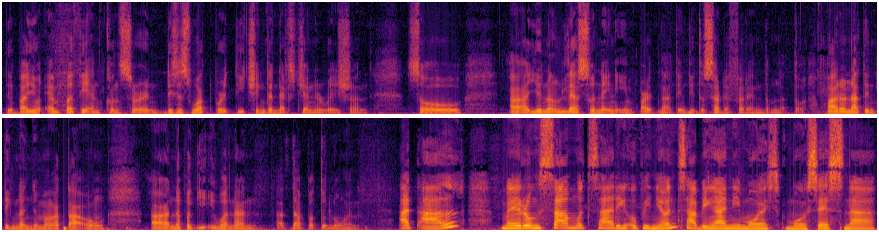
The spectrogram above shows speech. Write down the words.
'Di ba yung empathy and concern. This is what we're teaching the next generation. So uh, yun ang lesson na ini-impart natin dito sa referendum na to. Paano natin tingnan yung mga taong uh, napag-iiwanan at dapat tulungan at Al, mayroong samot-saring opinion, sabi nga ni Moses na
